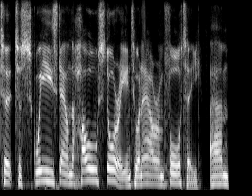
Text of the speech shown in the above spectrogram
to to squeeze down the whole story into an hour and forty. Um,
